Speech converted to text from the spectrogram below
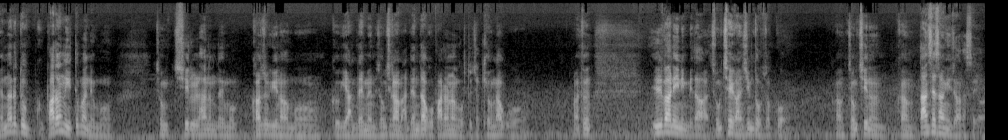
옛날에 또그 발언이 있더만요. 뭐 정치를 하는데 뭐 가족이나 뭐 그게 안 되면 정치를 하면 안 된다고 발언한 것도 제가 기억나고 하여튼 일반인입니다. 정치에 관심도 없었고 그냥 정치는 그냥 딴 세상인 줄 알았어요.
